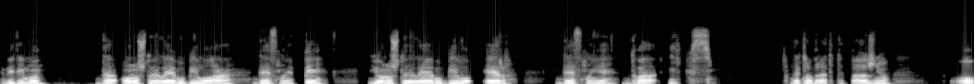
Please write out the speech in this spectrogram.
vidimo da ono što je levo bilo a, desno je p, i ono što je levo bilo r, desno je 2x. Dakle, obratite pažnju o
